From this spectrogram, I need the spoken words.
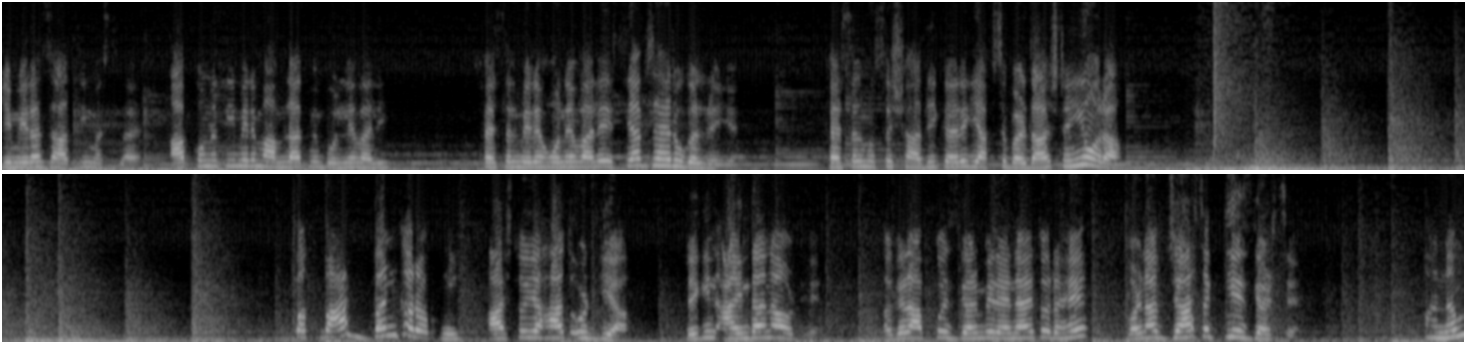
ये मेरा जाती मसला है। आपको कौन होती मेरे मामला में बोलने वाली? फैसल मेरे होने वाले इसलिए आप जहर उगल रही है। फैसल मुझसे शादी करे ये आपसे बर्दाश्त नहीं हो रहा? बकवास बंद करो अपनी। आज तो ये हाथ उठ गया लेकिन आइंदा ना उठे। अगर आपको इस घर में रहना है तो रहे वरना आप जा सकती है इस घर से। अनम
